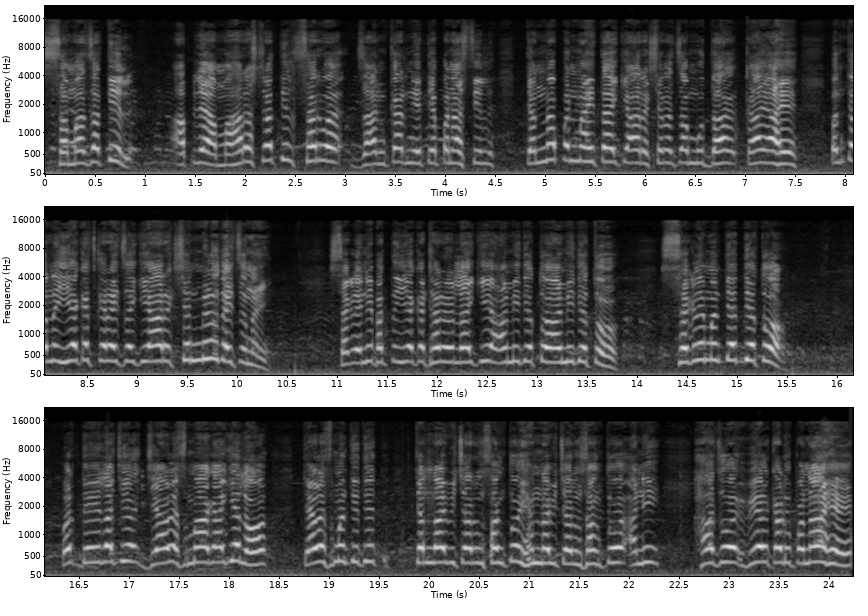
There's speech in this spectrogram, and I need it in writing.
समाजातील आपल्या महाराष्ट्रातील सर्व जाणकार नेते पण असतील त्यांना पण माहीत आहे की आरक्षणाचा मुद्दा काय आहे. पण त्यांना एकच करायचं आहे की आरक्षण मिळू द्यायचं नाही. सगळ्यांनी फक्त एक ठरवलं आहे की आम्ही देतो आम्ही देतो. सगळे म्हणतात देतो. पण द्यायला जे ज्यावेळेस मागा गेलो त्यावेळेस म्हणते ते त्यांना विचारून सांगतो ह्यांना विचारून सांगतो. आणि हा जो वेळ काढूपणा आहे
